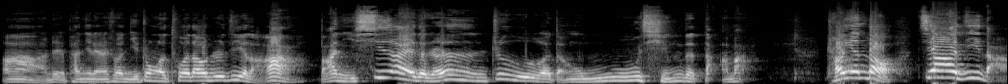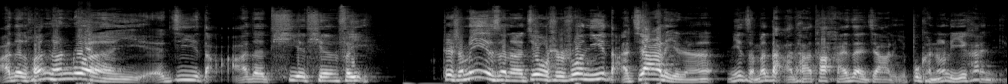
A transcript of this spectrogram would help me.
啊，这潘金莲说：“你中了脱刀之计了啊！把你心爱的人这等无情的打骂。常言道：家鸡打的团团转，野鸡打的贴天飞。这什么意思呢？就是说你打家里人，你怎么打他，他还在家里，不可能离开你。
